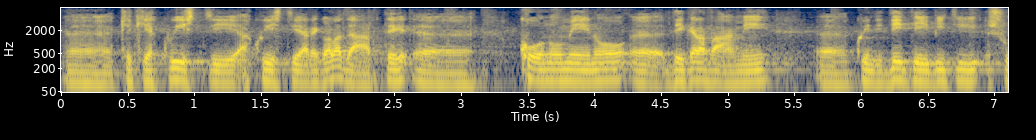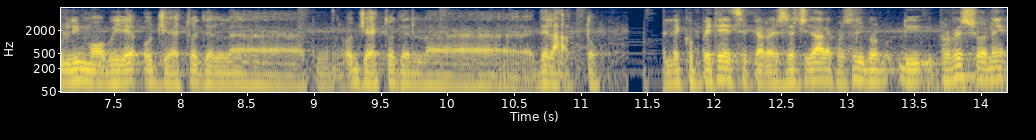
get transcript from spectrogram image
eh, che chi acquisti acquisti a regola d'arte eh, con o meno eh, dei gravami, eh, quindi dei debiti sull'immobile oggetto, del, oggetto del, dell'atto. Le competenze per esercitare questo tipo di professione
